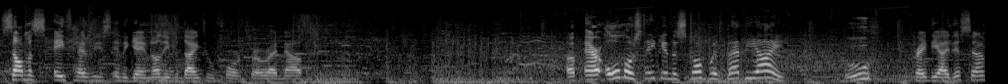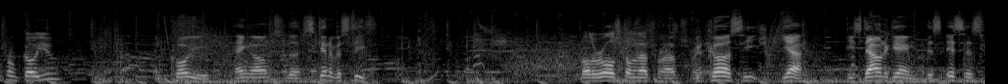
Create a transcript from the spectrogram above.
Samus 8th heaviest in the game, not even dying to a forward throw right now. Up air almost taking the stop with bad DI. Ooh, Great DI this time from Koyu. and Koyu hang on to the skin of his teeth. A lot of rolls coming out from smash. Because he, yeah, he's down a game. This is his,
